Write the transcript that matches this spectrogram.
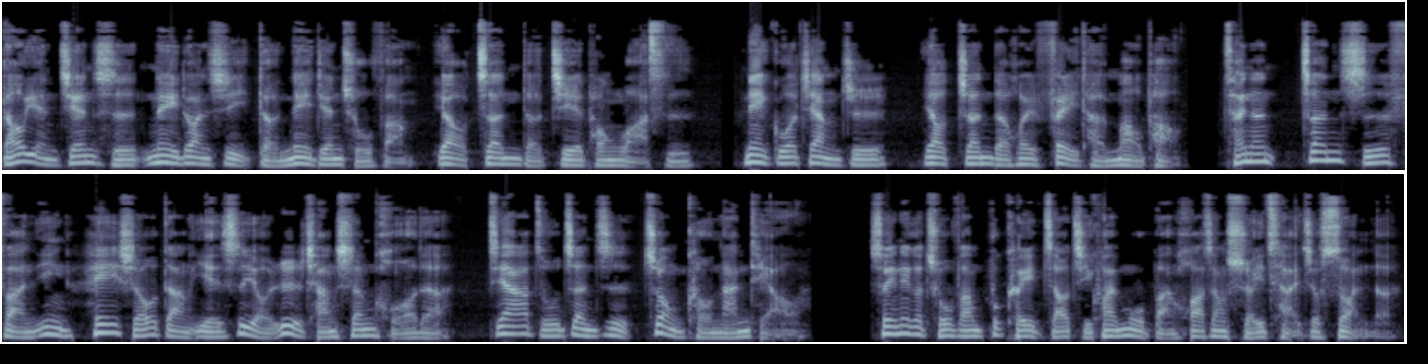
导演坚持那段戏的那间厨房要真的接通瓦斯，那锅酱汁要真的会沸腾冒泡，才能真实反映黑手党也是有日常生活的，家族政治众口难调，所以那个厨房不可以找几块木板画上水彩就算了，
